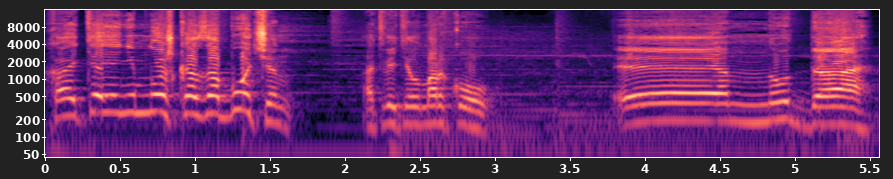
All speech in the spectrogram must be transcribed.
Хотя я немножко озабочен!» Ответил Маркоу. «Эээ, ну да!»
